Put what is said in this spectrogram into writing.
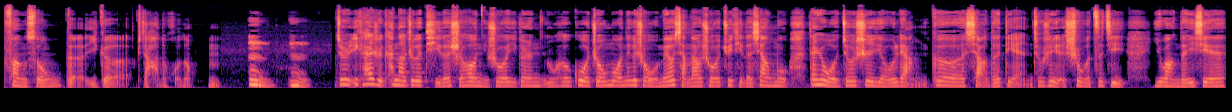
放松的一个比较好的活动。嗯嗯嗯。就是一开始看到这个题的时候，你说一个人如何过周末，那个时候我没有想到说具体的项目，但是我就是有两个小的点，就是也是我自己以往的一些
